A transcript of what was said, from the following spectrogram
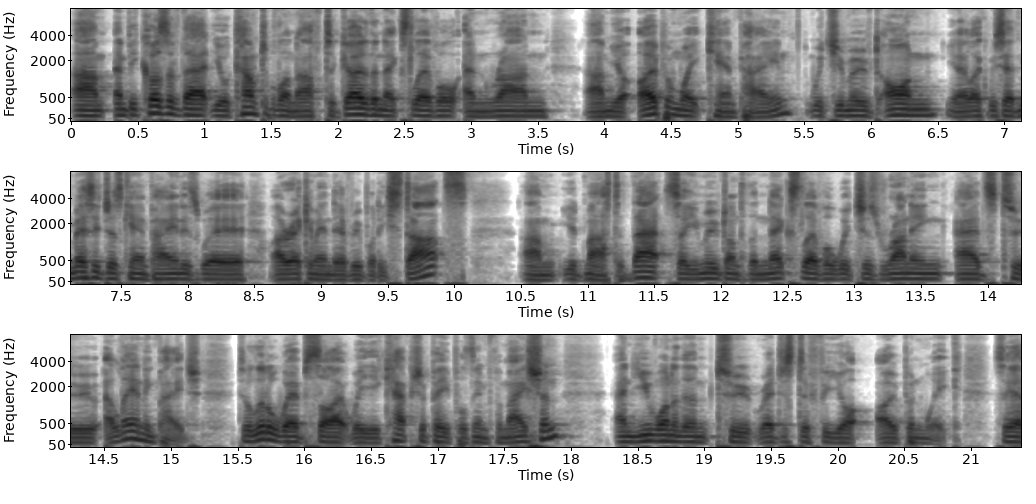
Um, and because of that, you're comfortable enough to go to the next level and run um, your open week campaign, which you moved on. You know, like we said, messages campaign is where I recommend everybody starts. Um, you'd mastered that, so you moved on to the next level, which is running ads to a landing page, to a little website where you capture people's information, and you wanted them to register for your open week. So, yeah,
